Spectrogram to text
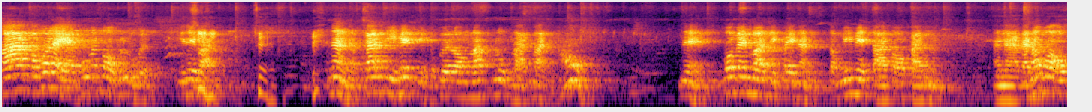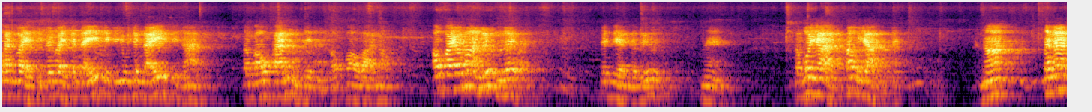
ปลาก็บ่ได้อะผู้มันบอกรู้เลย อยู่ในบ้านนั่นน่ะการที่เฮ็ดนี่ก็เพื่อรองรับลูกหลานบ้านเฮาเนี่ยว่แม่นว่าสิไปนั่นต้องมีเมตตาต่อกันอันน่ะกันเขาว่าเอากันไว้สิไปไว้จังไหนสิไปอยู่จังไหนสินะต้องเอากันสินะหลวงพ่อว่าเนาะเอาไปเอามาลืมเลย เป็นเดือนก็ลืมนี่ก็บ่ยากเข้ายากนะเนาะฉะนั้น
